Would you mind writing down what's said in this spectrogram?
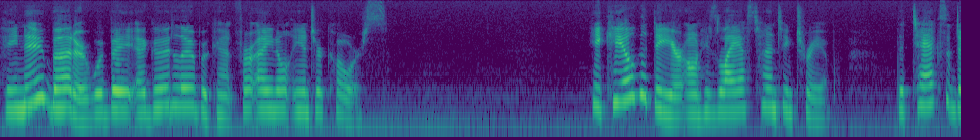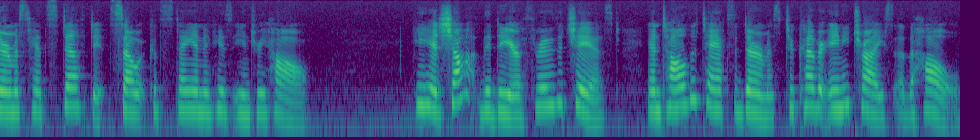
He knew butter would be a good lubricant for anal intercourse. He killed the deer on his last hunting trip. The taxidermist had stuffed it so it could stand in his entry hall. He had shot the deer through the chest and told the taxidermist to cover any trace of the hole,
